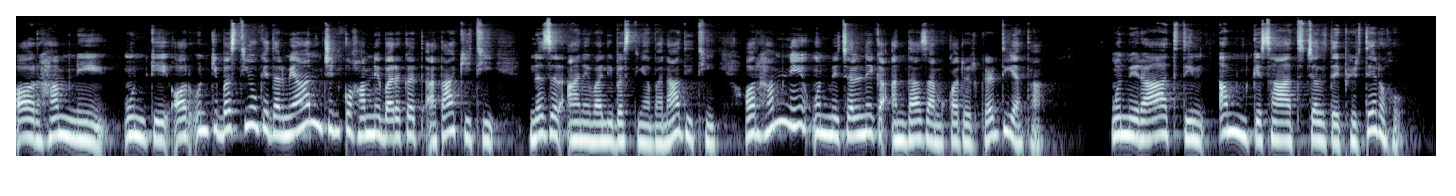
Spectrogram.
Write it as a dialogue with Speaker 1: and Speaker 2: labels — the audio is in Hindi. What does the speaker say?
Speaker 1: और हमने उनके और उनकी बस्तियों के दरमियान जिनको हमने बरकत अता की थी, नज़र आने वाली बस्तियाँ बना दी थीं और हमने उनमें चलने का अंदाज़ा मुकर कर दिया था। उनमें रात दिन अमन के साथ चलते फिरते रहो।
